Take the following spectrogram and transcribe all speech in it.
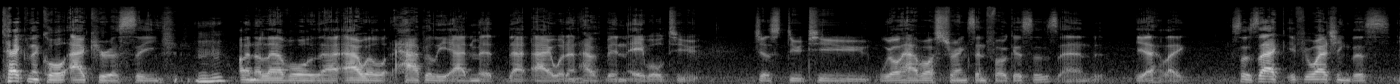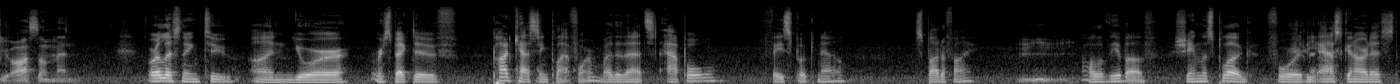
technical accuracy mm-hmm. on a level that I will happily admit that I wouldn't have been able to just due to we all have our strengths and focuses and yeah like so Zach if you're watching this you're awesome man or listening to on your respective podcasting platform, whether that's Apple, Facebook now, Spotify, mm. all of the above. Shameless plug for the Ask an Artist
